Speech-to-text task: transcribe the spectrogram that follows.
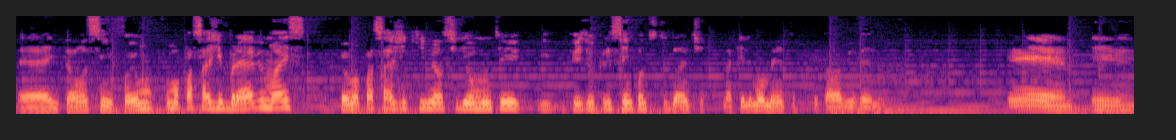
É, então, assim, foi, um, foi uma passagem breve, mas foi uma passagem que me auxiliou muito e, e fez eu crescer enquanto estudante, naquele momento que eu estava vivendo. É, é,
